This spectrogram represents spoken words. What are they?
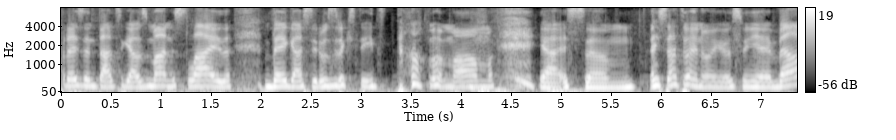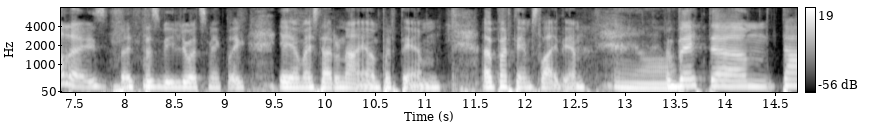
prezentācijā uz manas slaida beigās ir uzrakstīts tava mamma. Jā, es, um, es atvainojos viņai vēlreiz, bet tas bija ļoti smieklīgi, ja jau mēs tā runājām par tiem, uh, par tiem slaidiem. Jā. Bet um, tā,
